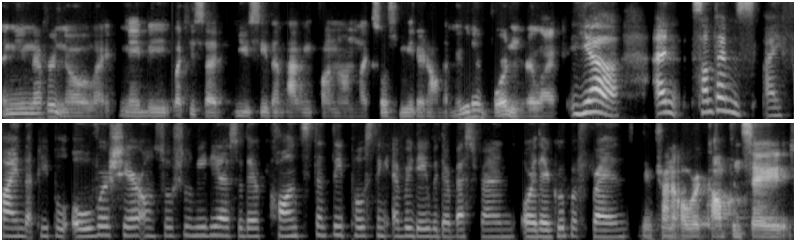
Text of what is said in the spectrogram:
and you never know like maybe like you said you see them having fun on like social media and all that. Maybe they're bored in real life. Yeah and sometimes i find that people overshare on social media so they're constantly posting every day with their best friend or their group of friends. They're trying to overcompensate.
